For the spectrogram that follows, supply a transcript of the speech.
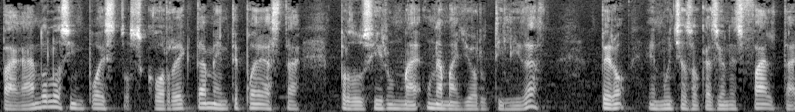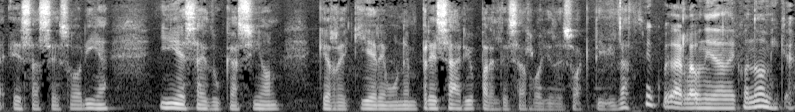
pagando los impuestos correctamente puede hasta producir una mayor utilidad. Pero en muchas ocasiones falta esa asesoría y esa educación que requiere un empresario para el desarrollo de su actividad. Y cuidar la unidad económica.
